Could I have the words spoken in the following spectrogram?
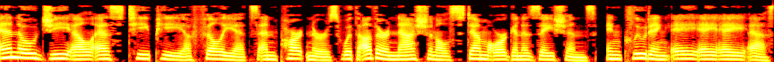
NOGLSTP affiliates and partners with other national STEM organizations, including AAAS.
